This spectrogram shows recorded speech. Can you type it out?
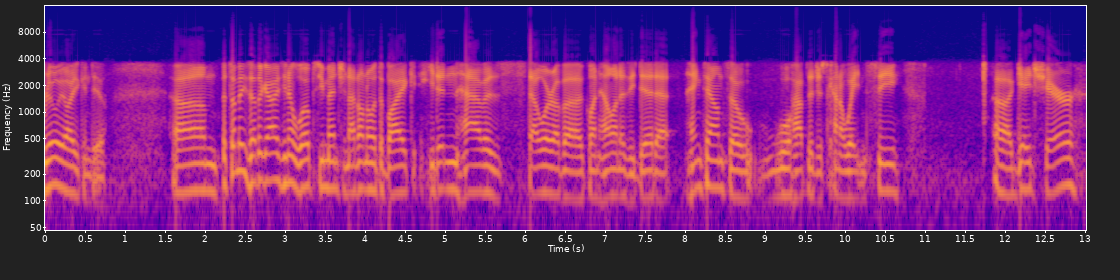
really all you can do. Um, but some of these other guys, you know, Lopes, you mentioned, I don't know what the bike. He didn't have as stellar of a Glen Helen as he did at Hangtown, so we'll have to just kind of wait and see. Uh, Gage Share,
